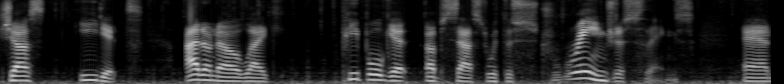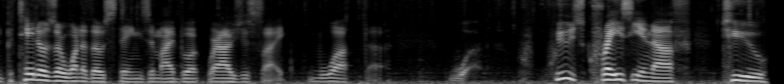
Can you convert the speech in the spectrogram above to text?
just eat it. I don't know, like people get obsessed with the strangest things. And potatoes are one of those things in my book where I was just like, what the what who's crazy enough to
